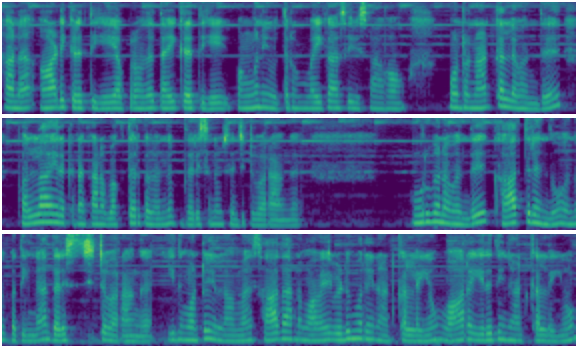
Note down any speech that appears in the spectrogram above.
ஆனால் ஆடி கிருத்திகை அப்புறம் வந்து தை கிருத்திகை பங்குனி உத்திரம் வைகாசி விசாகம் போன்ற நாட்களில் வந்து பல்லாயிரக்கணக்கான பக்தர்கள் வந்து தரிசனம் செஞ்சுட்டு வராங்க. முருகனை வந்து காத்திருந்தும் வந்து பார்த்திங்கன்னா தரிசிச்சுட்டு வராங்க. இது மட்டும் இல்லாமல் சாதாரணமாகவே விடுமுறை நாட்கள்லையும் வார இறுதி நாட்கள்லையும்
